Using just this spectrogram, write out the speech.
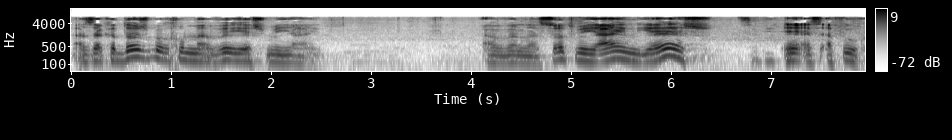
אז הקדוש ברוך הוא מהווה יש מיין. אבל לעשות מיין יש, אה, אז הפוך,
